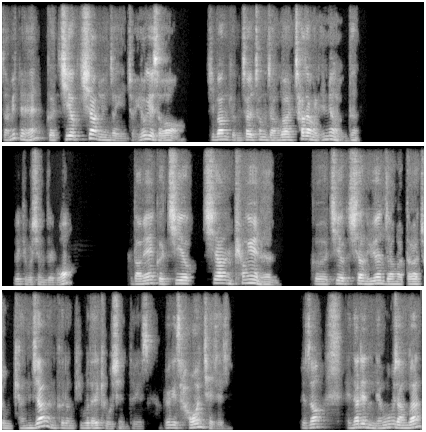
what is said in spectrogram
자 밑에 그 지역 치안위원장이 있죠. 여기서 지방경찰청장과 차장을 임명하거든. 이렇게 보시면 되고 그 다음에 그 지역 치안 평에는 그 지역 치안 위원장 갖다가 좀 견제하는 그런 기구다 이렇게 보시면 되겠어요. 여기 사원 체제지. 그래서 옛날에는 내무부 장관,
